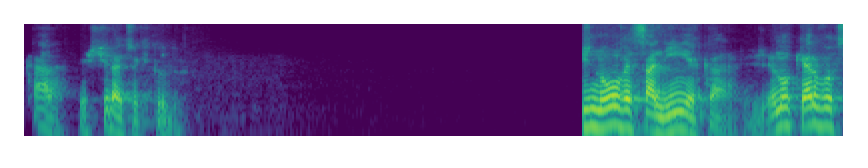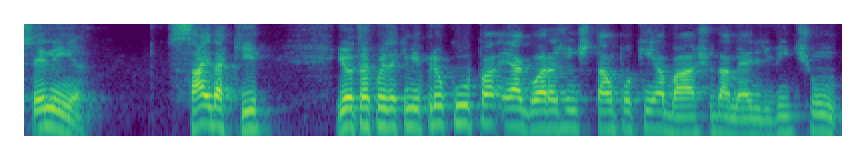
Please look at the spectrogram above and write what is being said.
Cara, deixa eu tirar isso aqui tudo. De novo essa linha, cara. Eu não quero você, linha. Sai daqui. E outra coisa que me preocupa é agora a gente está um pouquinho abaixo da média de 21.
